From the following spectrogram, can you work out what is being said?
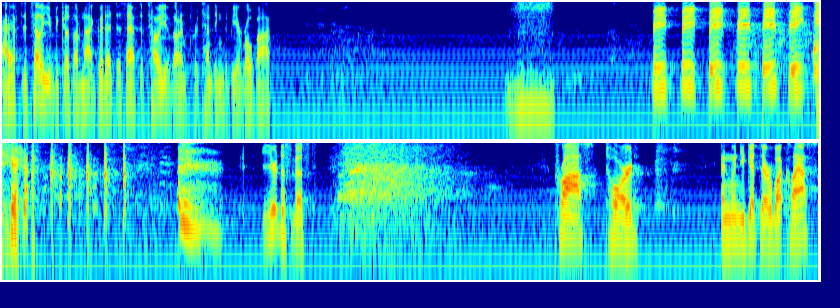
I have to tell you because I'm not good at this, I have to tell you that I'm pretending to be a robot. Beep, beep, beep, beep, beep, beep. You're dismissed. Pros, toward, and when you get there, what class?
